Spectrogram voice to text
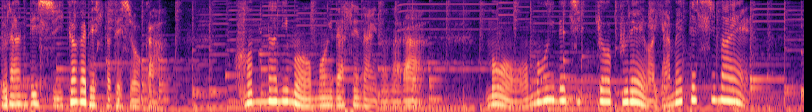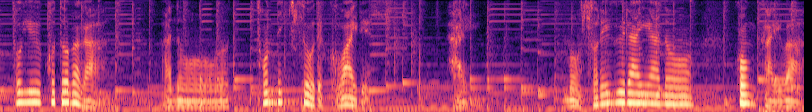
ブランディッシュいかがでしたでしょうか。こんなにも思い出せないのならもう思い出実況プレイはやめてしまえ。という言葉があのー、飛んできそうで怖いです。はい。もうそれぐらいあのー、今回は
